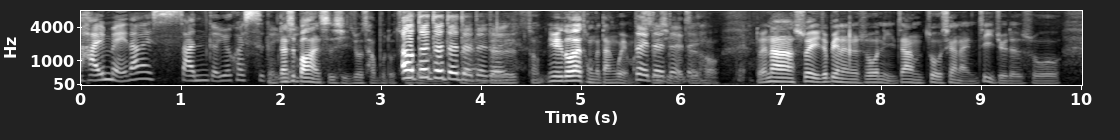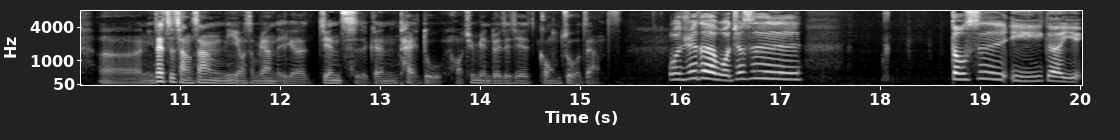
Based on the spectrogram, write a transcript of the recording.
还没，大概三个月，快四个月。但是包含实习就差不多。哦，对对对对对对，对，因为都在同个单位嘛。对对对对。之后，对，那所以就变成说，你这样做下来，你自己觉得说，呃，你在职场上你有什么样的一个坚持跟态度，然后去面对这些工作这样子？我觉得我就是都是以一个以。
